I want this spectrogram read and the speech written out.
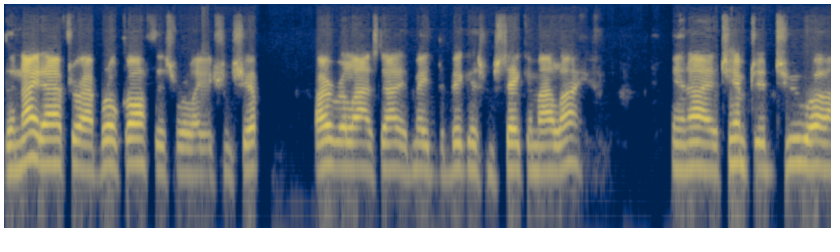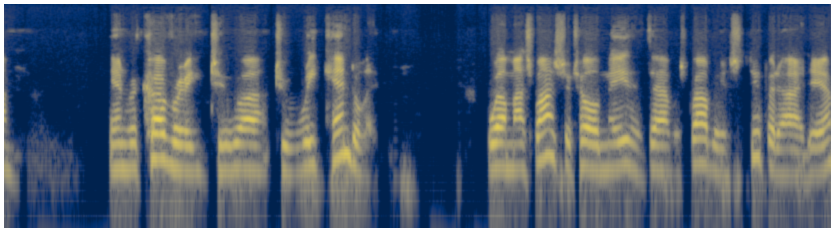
the night after I broke off this relationship, I realized I had made the biggest mistake in my life, and I attempted to uh, in recovery to uh, to rekindle it. Well, my sponsor told me that that was probably a stupid idea,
